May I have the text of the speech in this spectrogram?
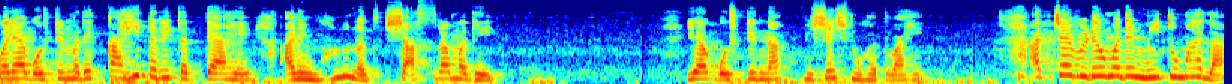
पण या गोष्टींमध्ये काहीतरी तथ्य आहे आणि म्हणूनच शास्त्रामध्ये या गोष्टींना विशेष महत्त्व आहे. आजच्या व्हिडिओमध्ये मी तुम्हाला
